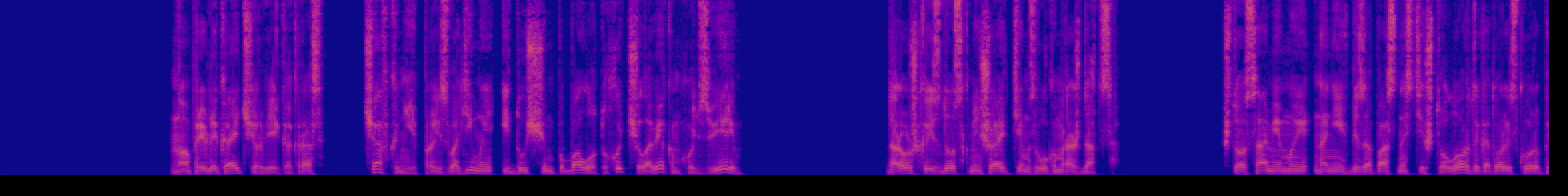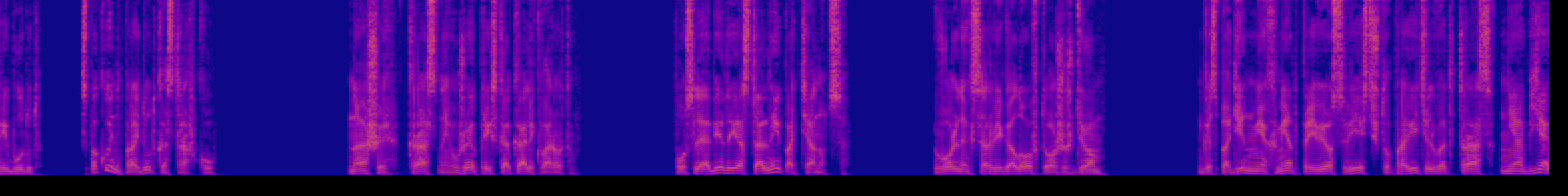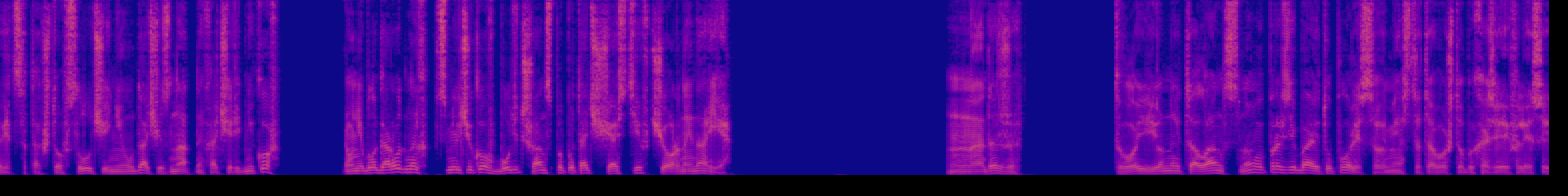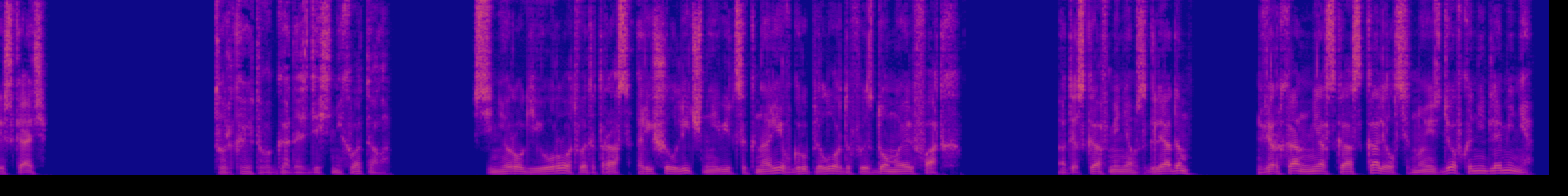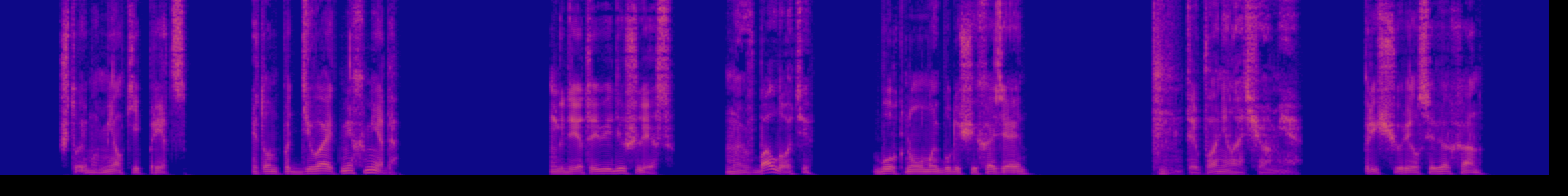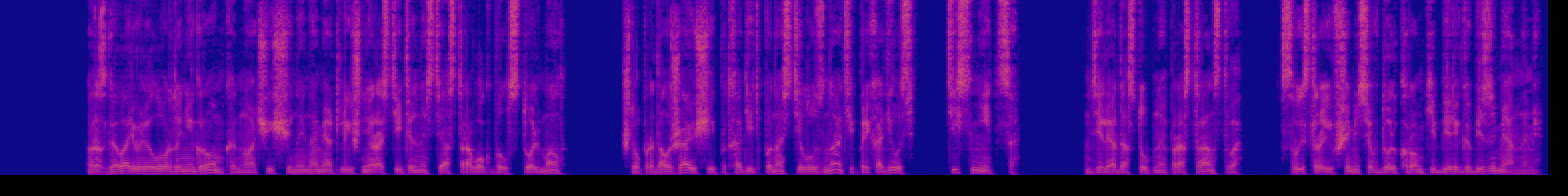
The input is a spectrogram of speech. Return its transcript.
Но привлекает червей как раз чавканье, производимое идущим по болоту, хоть человеком, хоть зверем. Дорожка из досок мешает тем звукам рождаться. Что сами мы на ней в безопасности, что лорды, которые скоро прибудут, спокойно пройдут к островку. Наши, красные, уже прискакали к воротам. После обеда и остальные подтянутся. Вольных сорвиголов тоже ждем. Господин Мехмед привез весть, что правитель в этот раз не объявится, так что в случае неудачи знатных очередников у неблагородных смельчаков будет шанс попытать счастье в черной норе. Надо же, твой юный талант снова прозябает у полиса, вместо того, чтобы хозяев леса искать. Только этого гада здесь не хватало. Синерогий урод в этот раз решил лично явиться к норе в группе лордов из дома Эльфатх. Отыскав меня взглядом, Верхан мерзко оскалился, но издевка не для меня. Что ему мелкий прец? Это он поддевает Мехмеда. «Где ты видишь лес?» «Мы в болоте», — буркнул мой будущий хозяин. «Хм, «Ты понял, о чем я?» — прищурился Верхан. Разговаривали лорды негромко, но очищенный нами от лишней растительности островок был столь мал, что продолжающий подходить по настилу знати приходилось тесниться, деля доступное пространство с выстроившимися вдоль кромки берега безымянными.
